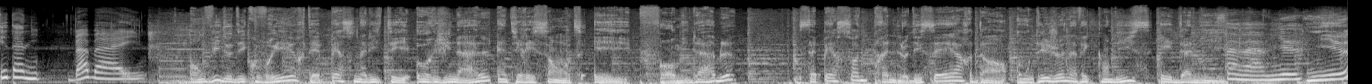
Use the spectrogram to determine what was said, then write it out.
et Dani. Bye bye Envie de découvrir des personnalités originales, intéressantes et formidables? Ces personnes prennent le dessert dans On déjeune avec Candice et Dany. Ça va mieux? Mieux?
